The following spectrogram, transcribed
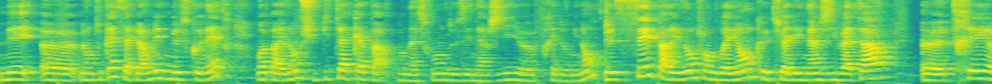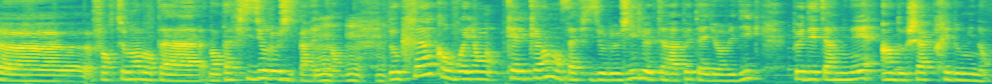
Mais, euh, mais en tout cas, ça permet de mieux se connaître. Moi, par exemple, je suis Pitta Kappa. On a souvent deux énergies euh, prédominantes. Je sais, par exemple, en te voyant, que tu as l'énergie Vata euh, très fortement dans ta, dans ta physiologie, par mm, exemple. Mm, mm. Donc, rien qu'en voyant quelqu'un dans sa physiologie, le thérapeute ayurvédique peut déterminer un dosha prédominant.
